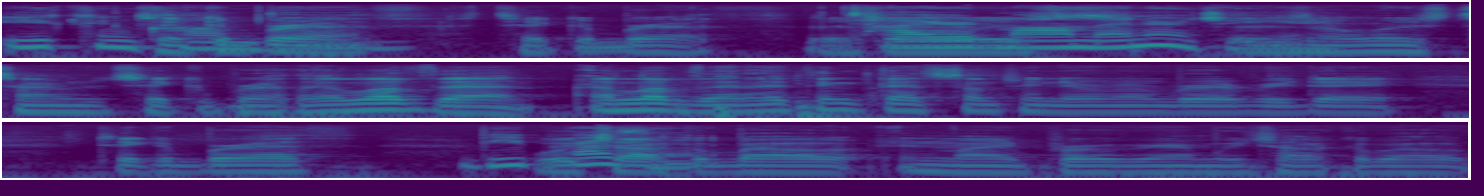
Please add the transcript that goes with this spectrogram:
You can take a breath. Down. Take a breath. There's Tired always, mom energy. There's always time to take a breath. I love that. I love that. I think that's something to remember every day. Take a breath be we present. talk about in my program. We talk about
